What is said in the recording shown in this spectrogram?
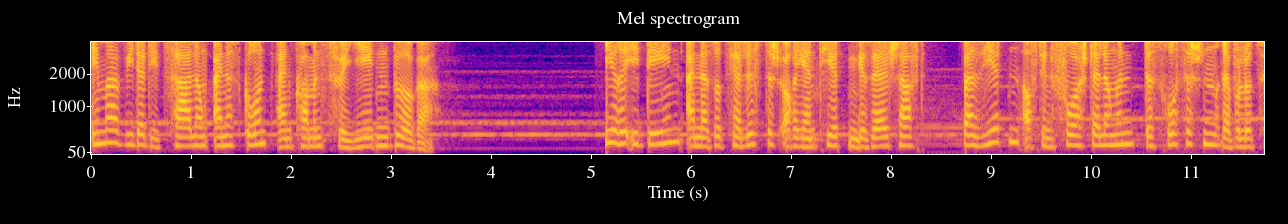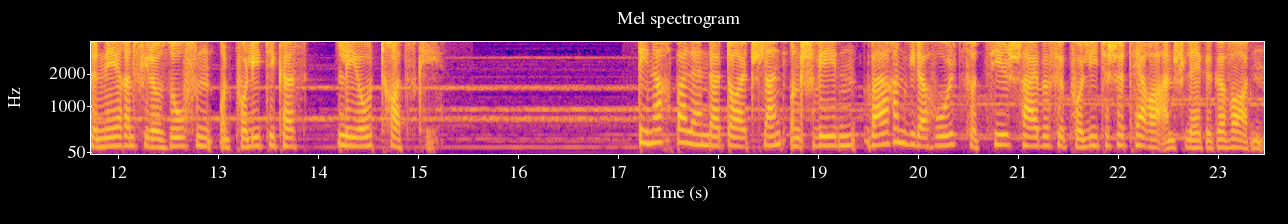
immer wieder die Zahlung eines Grundeinkommens für jeden Bürger. Ihre Ideen einer sozialistisch orientierten Gesellschaft basierten auf den Vorstellungen des russischen revolutionären Philosophen und Politikers Leo Trotzki. Die Nachbarländer Deutschland und Schweden waren wiederholt zur Zielscheibe für politische Terroranschläge geworden.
